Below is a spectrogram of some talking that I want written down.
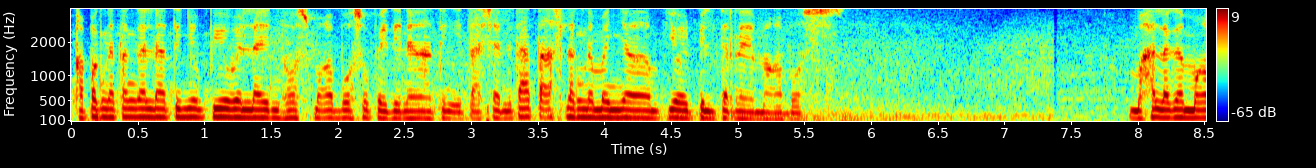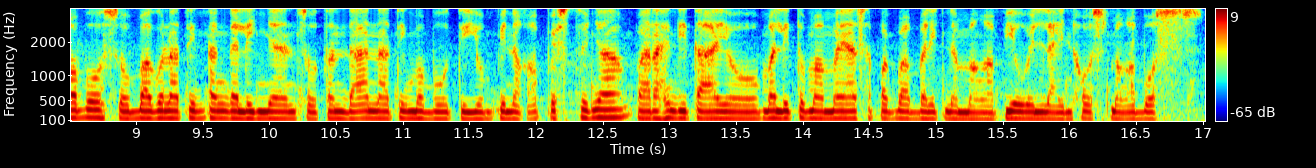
Kapag natanggal natin yung fuel line hose mga boss, so pwede na natin itaas yan. Itataas lang naman yung fuel filter na yan mga boss. Mahalaga mga boss, so bago natin tanggalin yan, so tandaan nating mabuti yung pinakapwesto niya para hindi tayo malito mamaya sa pagbabalik ng mga fuel line hose mga boss.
